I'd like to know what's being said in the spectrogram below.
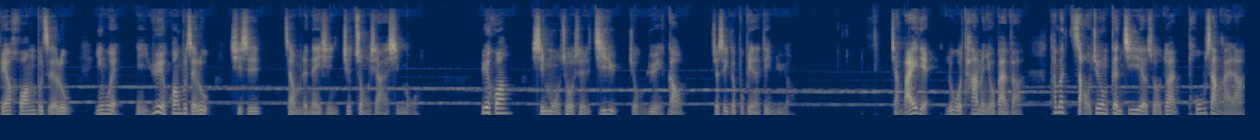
不要慌不择路，因为你越慌不择路，其实。在我们的内心就种下了心魔，越慌，心魔作祟的几率就越高，这是一个不变的定律哦。讲白一点，如果他们有办法，他们早就用更激烈的手段扑上来啦。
